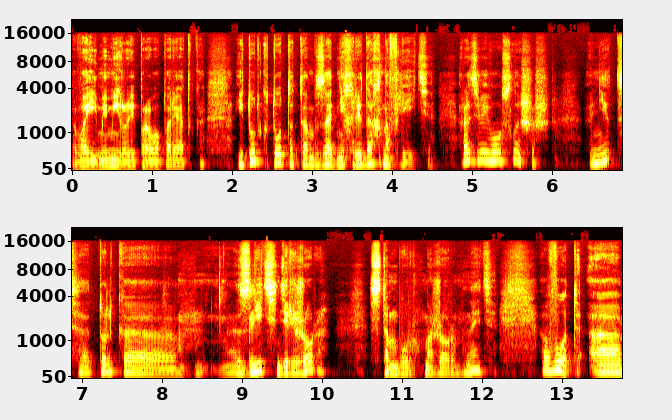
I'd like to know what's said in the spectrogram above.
во имя мира и правопорядка. И тут кто-то там в задних рядах на флейте. Разве его услышишь? Нет, только злить дирижера с тамбур-мажором, знаете. Вот. А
